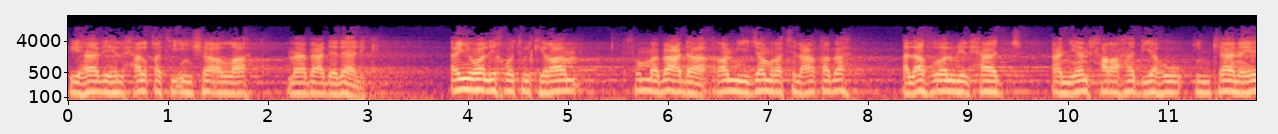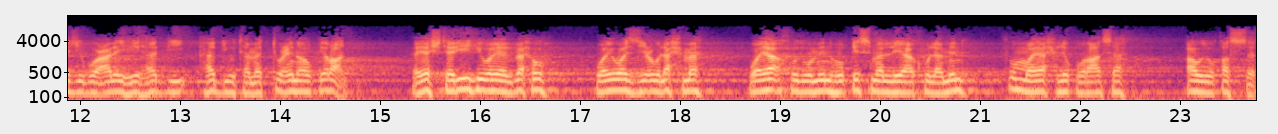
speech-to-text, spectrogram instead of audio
في هذه الحلقة إن شاء الله ما بعد ذلك. أيها الإخوة الكرام ثم بعد رمي جمرة العقبة الأفضل للحاج أن ينحر هديه إن كان يجب عليه هدي, هدي تمتع أو قران. فيشتريه ويذبحه ويوزع لحمه ويأخذ منه قسما ليأكل منه ثم يحلق رأسه أو يقصر.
